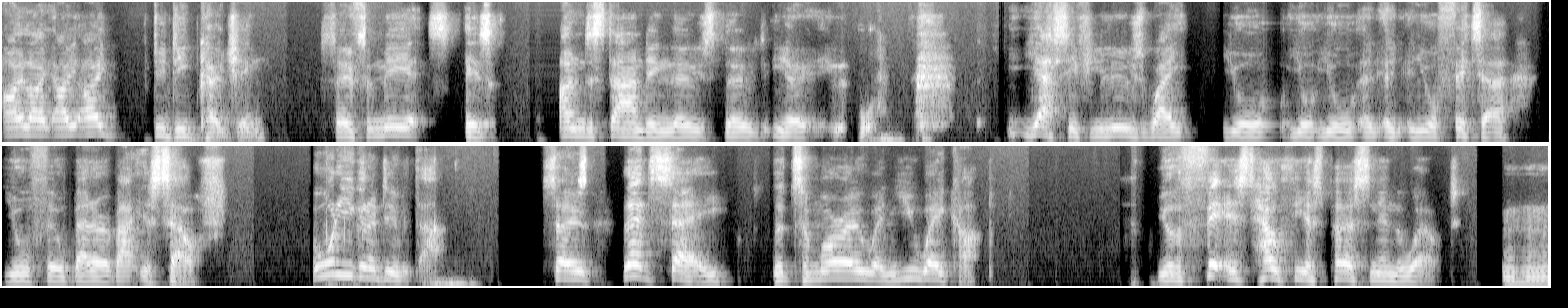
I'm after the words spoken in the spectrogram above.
I like I, I do deep coaching. So for me, it's it's understanding those those you know. Yes, if you lose weight, you're you're you're and you're fitter, you'll feel better about yourself. But what are you going to do with that? So let's say that tomorrow, when you wake up, you're the fittest, healthiest person in the world. Mm-hmm.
